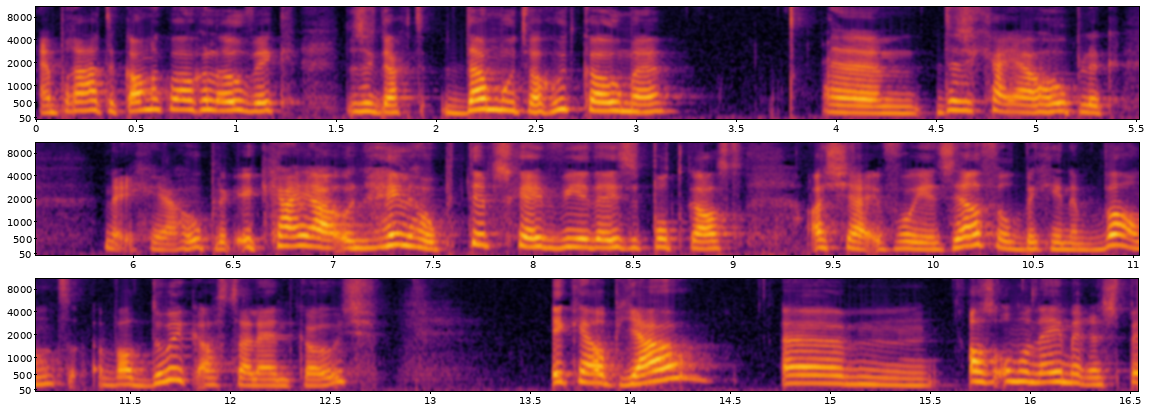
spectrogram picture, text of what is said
en praten kan ik wel, geloof ik. Dus ik dacht, dat moet wel goed komen. Um, dus ik ga jou hopelijk, nee, ja, hopelijk, ik ga jou een hele hoop tips geven via deze podcast als jij voor jezelf wilt beginnen. Want wat doe ik als talentcoach? Ik help jou um, als ondernemer in SP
